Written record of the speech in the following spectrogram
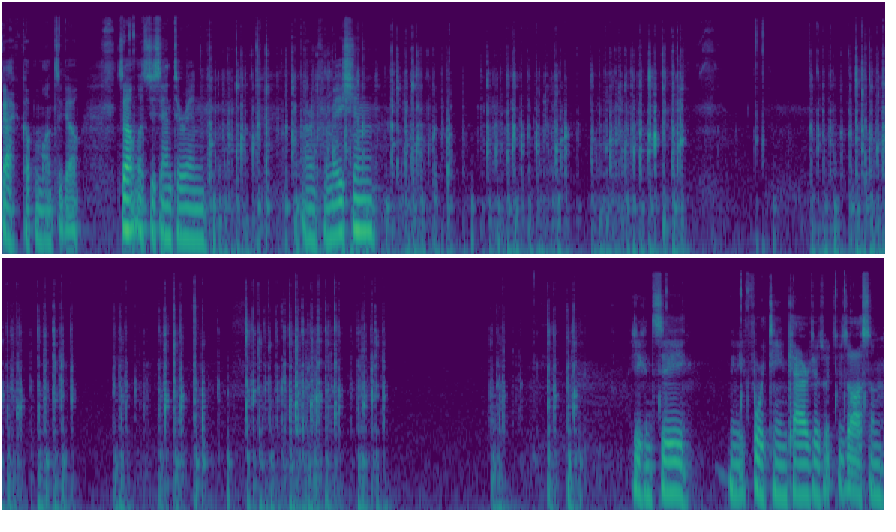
back a couple months ago. So let's just enter in our information. As you can see, we need 14 characters, which is awesome.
